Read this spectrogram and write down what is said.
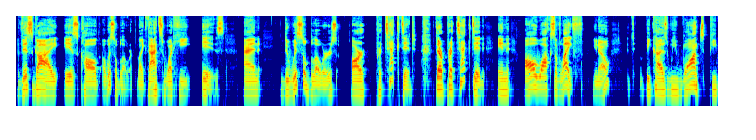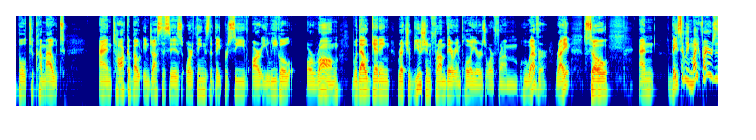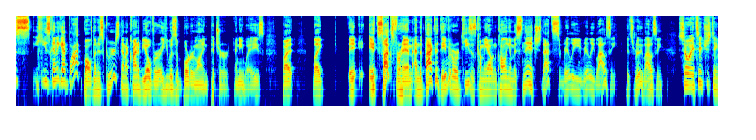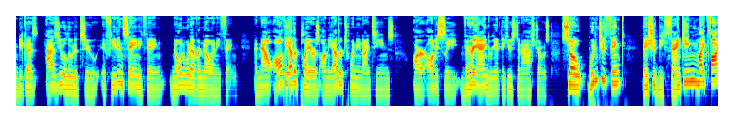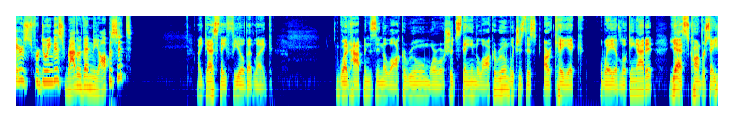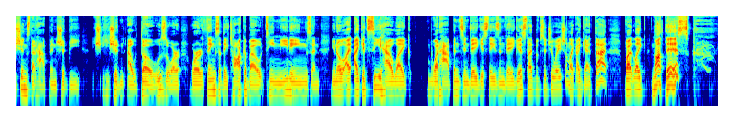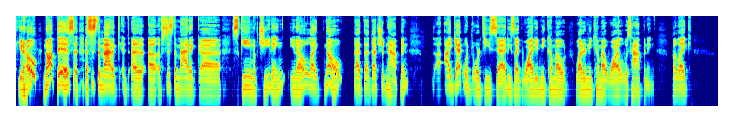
this guy is called a whistleblower. Like that's what he is. And the whistleblowers are protected. They're protected in all walks of life, you know, because we want people to come out and talk about injustices or things that they perceive are illegal or wrong without getting retribution from their employers or from whoever, right? So, and basically Mike Fiers is he's going to get blackballed and his career is going to kind of be over. He was a borderline pitcher anyways, but like it, it sucks for him and the fact that David Ortiz is coming out and calling him a snitch, that's really really lousy. It's really lousy. So it's interesting because, as you alluded to, if he didn't say anything, no one would ever know anything. And now all the other players on the other 29 teams are obviously very angry at the Houston Astros. So wouldn't you think they should be thanking Mike Fiers for doing this rather than the opposite? I guess they feel that like what happens in the locker room or, should stay in the locker room, which is this archaic way of looking at it. Yes, conversations that happen should be he shouldn't out those or or things that they talk about team meetings and you know I I could see how like what happens in Vegas stays in Vegas type of situation like I get that but like not this you know not this a, a systematic a, a, a systematic uh scheme of cheating you know like no that that, that shouldn't happen I- get what ortiz said he's like why didn't he come out why didn't he come out while it was happening but like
